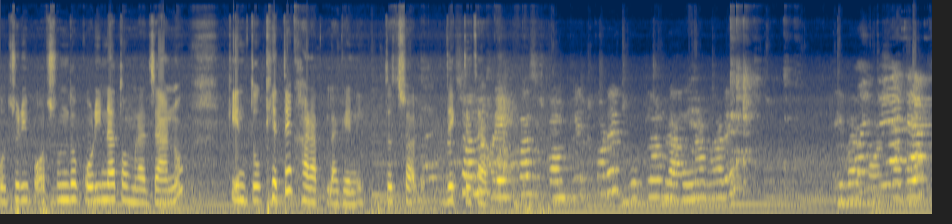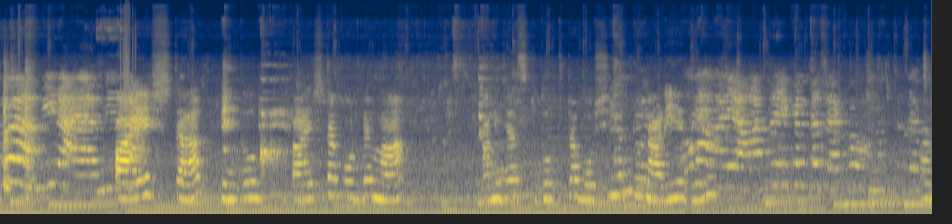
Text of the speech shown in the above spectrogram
কচুরি পছন্দ করি না তোমরা জানো কিন্তু খেতে খারাপ লাগেনি। তো চলো দেখতে থাকো। ব্রেকফাস্ট কমপ্লিট করে ঢুকলাম রান্নাঘরে। এবার বসাবো পায়েসটা কিন্তু পায়েসটা করবে মা। আমি জাস্ট দুধটা বসিয়ে একটু নাড়িয়ে দিই। আর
